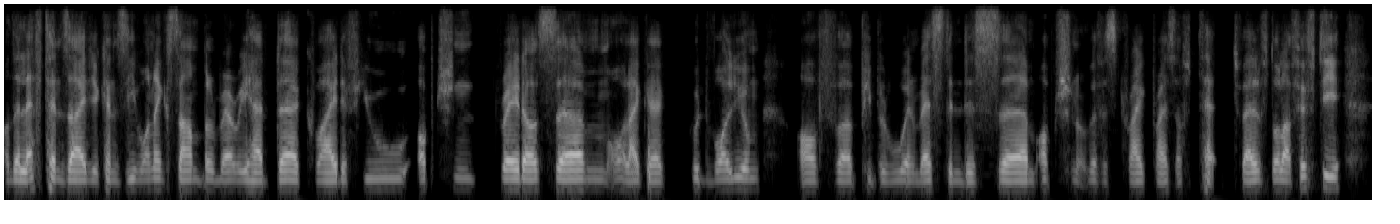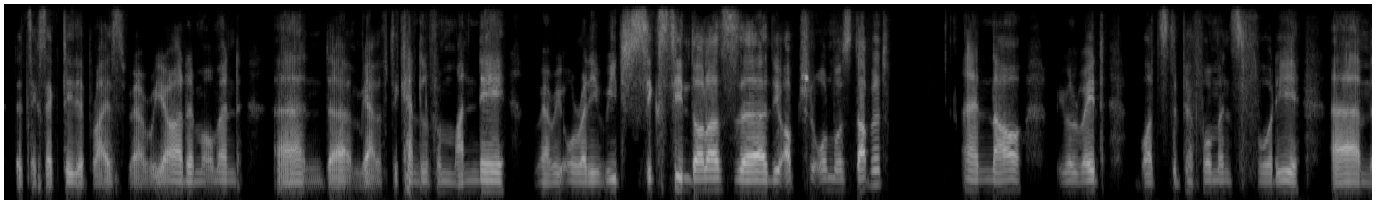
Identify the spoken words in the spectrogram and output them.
On the left-hand side, you can see one example where we had uh, quite a few option traders um, or like a good volume of uh, people who invest in this um, option with a strike price of $12.50. That's exactly the price where we are at the moment. And um, yeah, with the candle from Monday, where we already reached $16, uh, the option almost doubled. And now we will wait what's the performance for the um,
